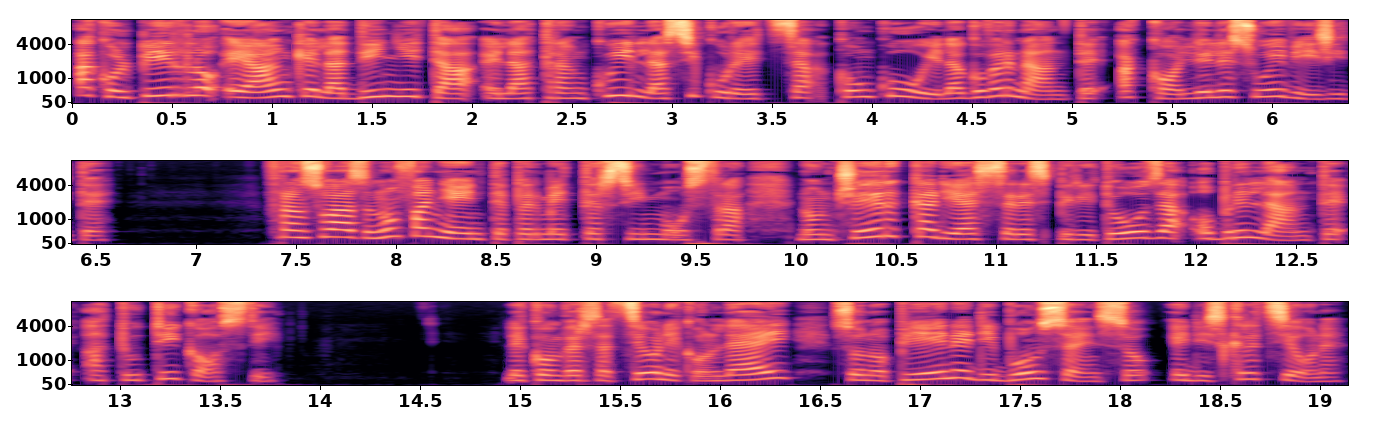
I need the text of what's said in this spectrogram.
A colpirlo è anche la dignità e la tranquilla sicurezza con cui la governante accoglie le sue visite. Françoise non fa niente per mettersi in mostra, non cerca di essere spiritosa o brillante a tutti i costi. Le conversazioni con lei sono piene di buonsenso e discrezione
